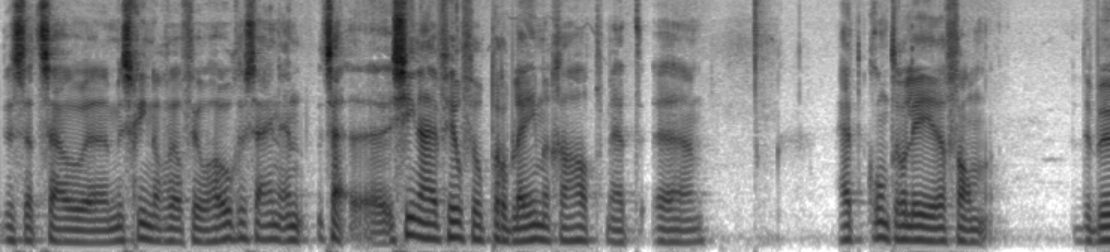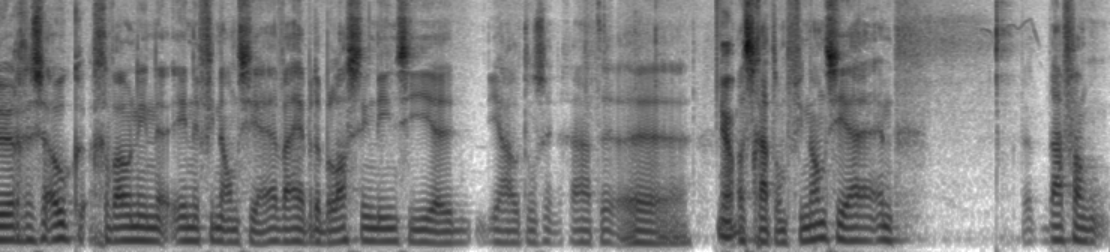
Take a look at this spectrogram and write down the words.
Dus dat zou eh, misschien nog wel veel hoger zijn. En eh, China heeft heel veel problemen gehad met eh, het controleren van de burgers ook gewoon in de, in de financiën. Hè. Wij hebben de Belastingdienst, die, die houdt ons in de gaten Ja. als het gaat om financiën. En da- daarvan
